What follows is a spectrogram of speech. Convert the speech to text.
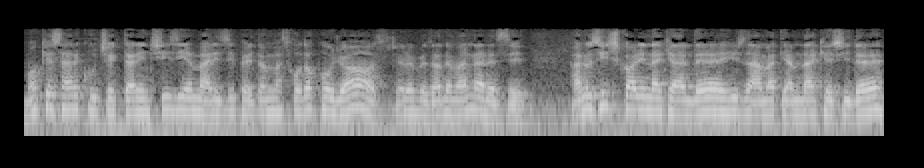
ما که سر کوچکترین چیزی یه مریضی پیدا بس خدا کجاست؟ چرا به داد من نرسید؟ هنوز هیچ کاری نکرده هیچ زحمتی هم نکشیده.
